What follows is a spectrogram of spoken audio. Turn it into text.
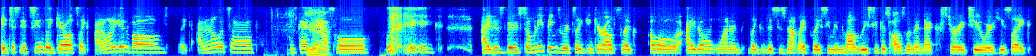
it just it seems like Geralt's like I don't want to get involved. Like I don't know what's up. This guy's an asshole. Like I just there's so many things where it's like Geralt's like, oh, I don't want to like this is not my place to be involved. We see this also in the next story too, where he's like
